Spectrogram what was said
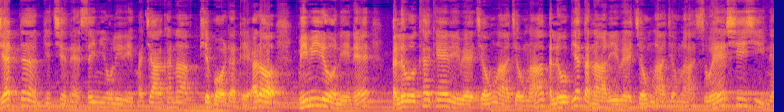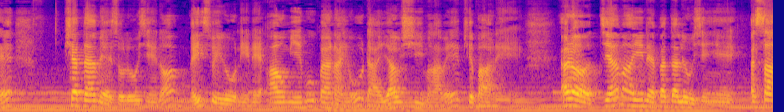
ရက်တန့်ပြစ်ချင်တဲ့စိတ်မျိုးလေးတွေမကြာခဏဖြစ်ပေါ်တတ်တယ်အဲ့တော့မိမိတို့အနေနဲ့ဘလို့အခက်အခဲတွေပဲကြုံလာကြုံလာဘလို့ပြဿနာတွေပဲကြုံလာကြုံလာဇွဲရှိရှိနဲ့ ဖြတ်တန်းမယ်ဆိုလို့ရှိရင်တော့မိတ်ဆွေတို့အနေနဲ့အောင်မြင်မှုပန်းနိုင်ကိုဒါရောက်ရှိမှာပဲဖြစ်ပါတယ်အဲ့တော့ကျမ်းမာရေးနဲ့ပတ်သက်လို့ရှိရင်အစာ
